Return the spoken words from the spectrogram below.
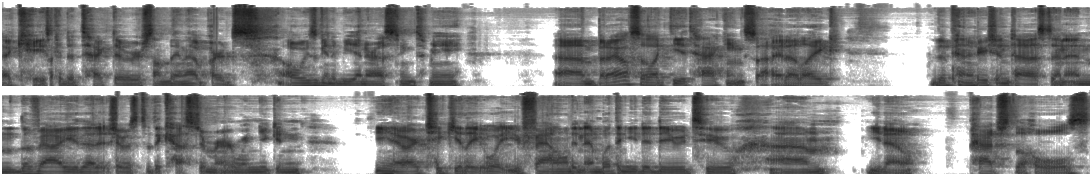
a case, like a detective or something. That part's always going to be interesting to me. Um, but I also like the attacking side. I like the penetration test and, and the value that it shows to the customer when you can, you know, articulate what you found and, and what they need to do to, um, you know, patch the holes.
